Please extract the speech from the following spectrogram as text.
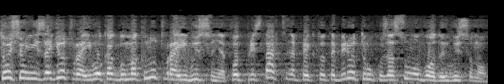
то есть он не зайдет в рай, его как бы макнут в рай и высунят. Вот представьте, например, кто-то берет руку, засунул в воду и высунул.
